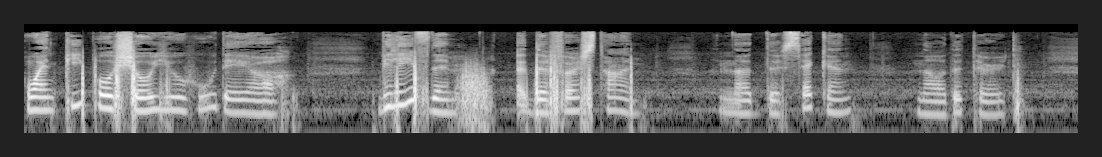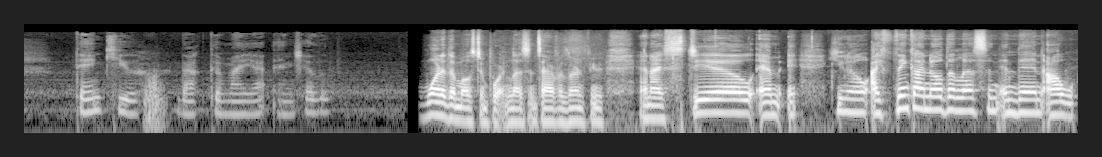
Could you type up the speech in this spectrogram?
when people show you who they are, believe them at the first time, not the second, nor the third. Thank you, Dr. Maya Angelou. One of the most important lessons I ever learned from you. And I still am, you know, I think I know the lesson, and then I'll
